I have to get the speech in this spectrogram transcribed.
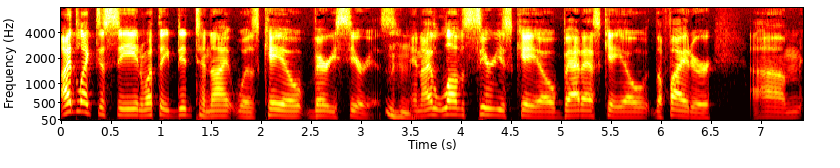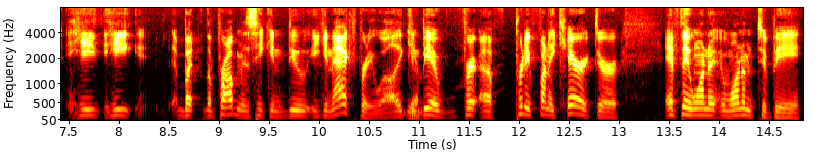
I'd like to see, and what they did tonight was KO very serious, and I love serious KO, badass KO, the fighter. Um, he he, but the problem is he can do he can act pretty well. He can Yeah. be a, a pretty funny character if they want to want him to be.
